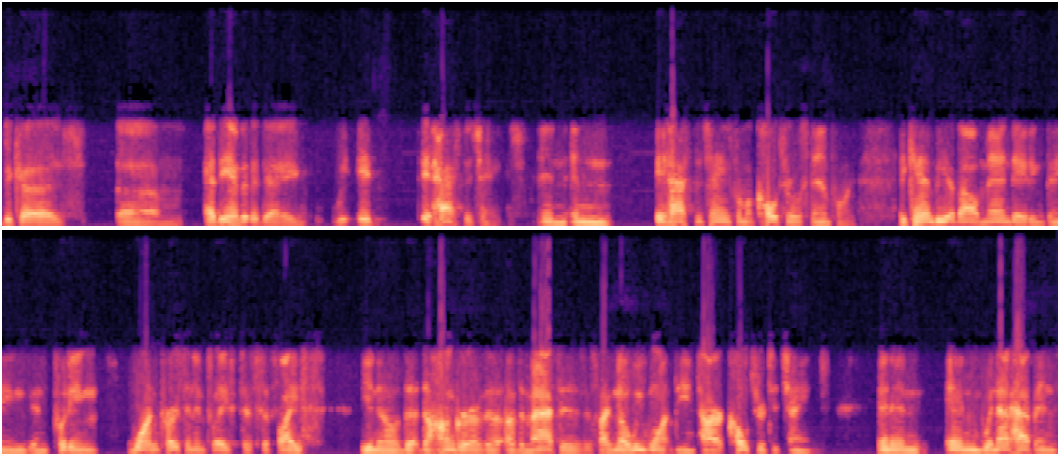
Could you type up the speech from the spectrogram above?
because um, at the end of the day, we, it it has to change, and and it has to change from a cultural standpoint. It can't be about mandating things and putting one person in place to suffice, you know, the the hunger of the of the masses. It's like no, we want the entire culture to change, and then and when that happens,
